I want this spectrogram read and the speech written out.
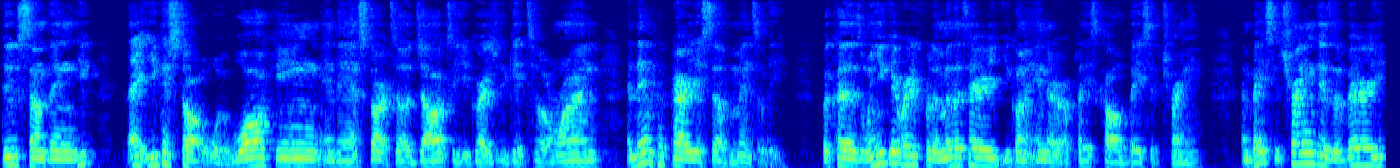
do something. You, Hey, you can start with walking and then start to a jog till you gradually get to a run and then prepare yourself mentally. Because when you get ready for the military, you're going to enter a place called basic training. And basic training is a very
